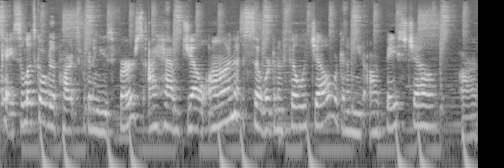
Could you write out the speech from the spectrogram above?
Okay, so let's go over the products we're gonna use first. I have gel on, so we're gonna fill with gel. We're gonna need our base gel, our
